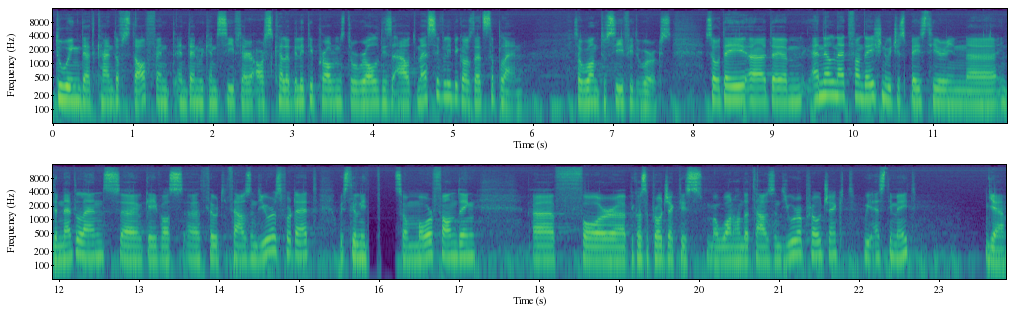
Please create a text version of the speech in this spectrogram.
doing that kind of stuff. And, and then we can see if there are scalability problems to roll this out massively, because that's the plan. So we want to see if it works. So they, uh, the um, NLnet Foundation, which is based here in, uh, in the Netherlands, uh, gave us uh, 30,000 euros for that. We still need some more funding uh, for, uh, because the project is a 100,000 euro project, we estimate. Yeah,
